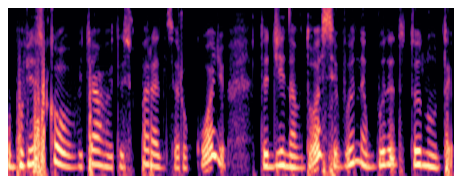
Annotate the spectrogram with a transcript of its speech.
Обов'язково витягуйтесь вперед за рукою, тоді на вдосі ви не будете тонути.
